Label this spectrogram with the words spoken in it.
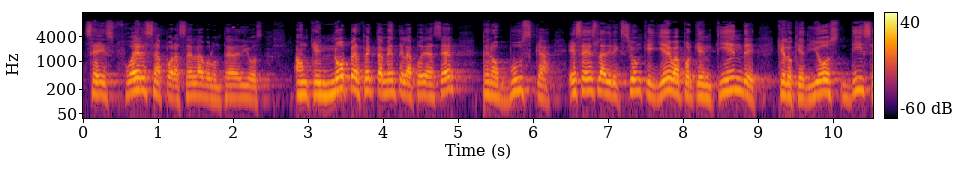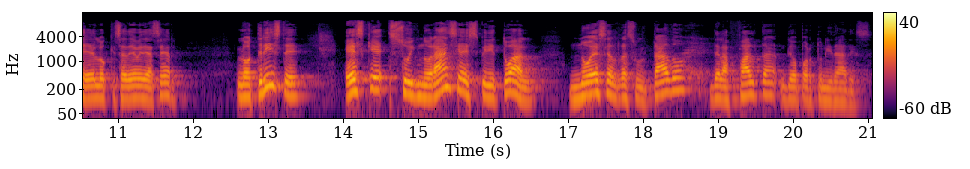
se esfuerza por hacer la voluntad de Dios, aunque no perfectamente la puede hacer, pero busca. Esa es la dirección que lleva porque entiende que lo que Dios dice es lo que se debe de hacer. Lo triste es que su ignorancia espiritual no es el resultado de la falta de oportunidades.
